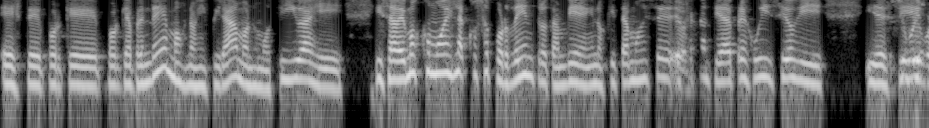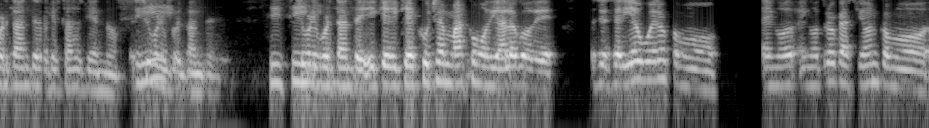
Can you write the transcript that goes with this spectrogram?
este, porque, porque aprendemos, nos inspiramos, nos motivas y, y sabemos cómo es la cosa por dentro también. Nos quitamos ese, esa cantidad de prejuicios y, y decir... Es súper importante lo que estás haciendo, es súper importante. Sí, sí. Súper importante y que, que escuchen más como diálogo de... O sea, sería bueno como en, en otra ocasión como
